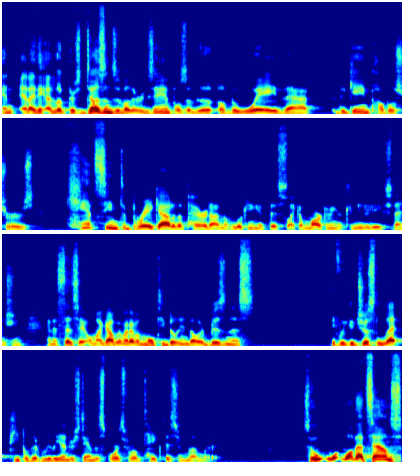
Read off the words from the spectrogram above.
And, and I think, look, there's dozens of other examples of the, of the way that the game publishers can't seem to break out of the paradigm of looking at this like a marketing or community extension and instead say, oh my God, we might have a multi billion dollar business if we could just let people that really understand the sports world take this and run with it. So while that sounds,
